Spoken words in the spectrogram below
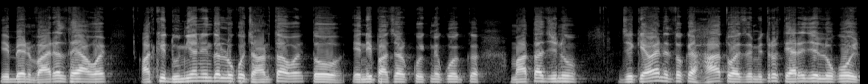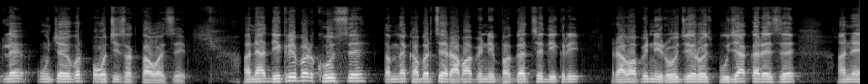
એ બેન વાયરલ થયા હોય, આખી દુનિયાની અંદર લોકો જાણતા હોય, તો એની પાછળ કોઈક ને કોઈક માતાજીનું જે કહેવાય ને તો કે હાથ હોય છે મિત્રો, ત્યારે જે લોકો એટલે ઊંચાઈ ઉપર પહોંચી શકતા હોય છે. અને આ દીકરી પણ ખુશ છે. તમને ખબર છે રામાપીની ભગત છે દીકરી. રામાપીની રોજે રોજ પૂજા કરે છે અને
